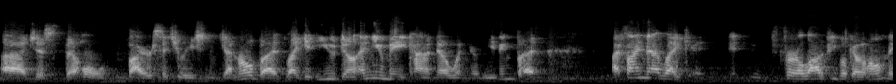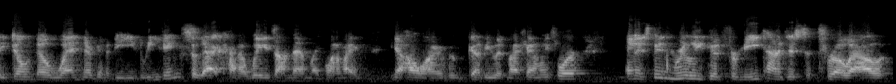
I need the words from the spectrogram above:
uh, just the whole virus situation in general. But like, if you don't, and you may kind of know when you're leaving, but I find that like for a lot of people go home, they don't know when they're going to be leaving, so that kind of weighs on them. Like, when am I, you know, how long am I going to be with my family for? And it's been really good for me, kind of just to throw out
